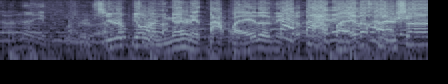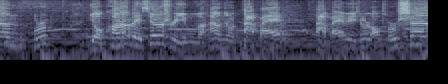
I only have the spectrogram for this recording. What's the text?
男的也不是。其实标准应该是那大白的那个大白的汗衫，不是有跨栏背心儿是一部分，还有那种大白大白背心儿老头衫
